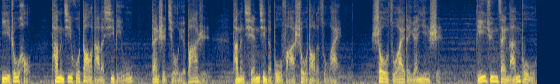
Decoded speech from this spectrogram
一周后，他们几乎到达了西比乌。但是九月八日，他们前进的步伐受到了阻碍。受阻碍的原因是，敌军在南部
